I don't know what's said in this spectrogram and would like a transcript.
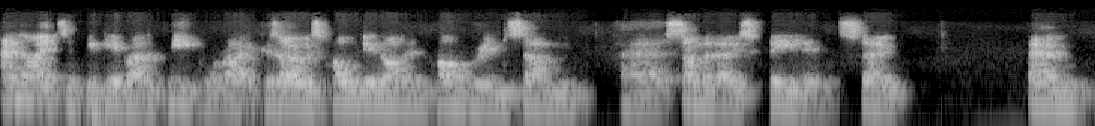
and I had to forgive other people, right? Because I was holding on and harboring some uh, some of those feelings. So. Um,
